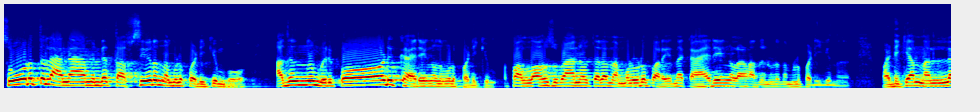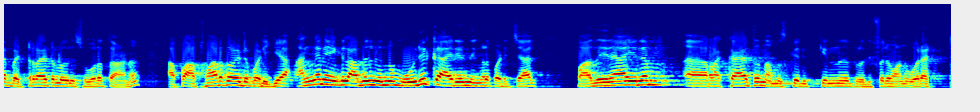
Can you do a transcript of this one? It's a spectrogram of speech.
സൂറത്തുൽ അനാമിന്റെ തഫ്സീർ നമ്മൾ പഠിക്കുമ്പോൾ അതിൽ നിന്നും ഒരുപാട് കാര്യങ്ങൾ നമ്മൾ പഠിക്കും. അപ്പോൾ അള്ളാഹു സുബാനോ തല നമ്മളോട് പറയുന്ന കാര്യങ്ങളാണ് അതിലൂടെ നമ്മൾ പഠിക്കുന്നത്. പഠിക്കാൻ നല്ല ബെറ്റർ ആയിട്ടുള്ള ഒരു സൂറത്താണ്. അപ്പോൾ ആത്മാർത്ഥമായിട്ട് പഠിക്കുക. അങ്ങനെയെങ്കിൽ അതിൽ നിന്നും ഒരു കാര്യം നിങ്ങൾ പഠിച്ചാൽ പതിനായിരം റക്കായത്ത് നമസ്കരിക്കുന്ന പ്രതിഫലമാണ് ഒരൊറ്റ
